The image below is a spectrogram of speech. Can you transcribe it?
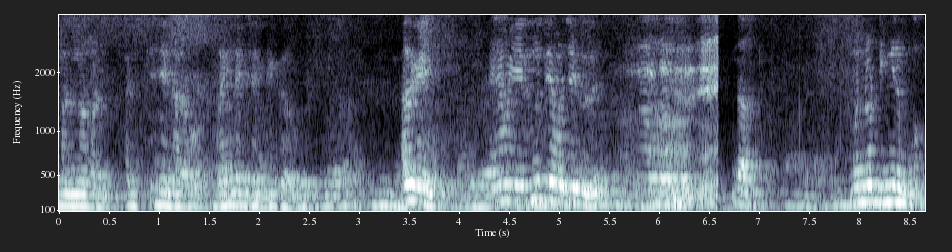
നല്ലോണം അടിച്ച് ചെയ്താൽ ബ്രെയിന്റെ ശരിക്കും കയറും അത് കഴിഞ്ഞു അതിനെ ഇരുന്നിട്ട് നമ്മൾ ചെയ്തത്. എന്താ മുന്നോട്ട് ഇങ്ങനെ പോകാം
